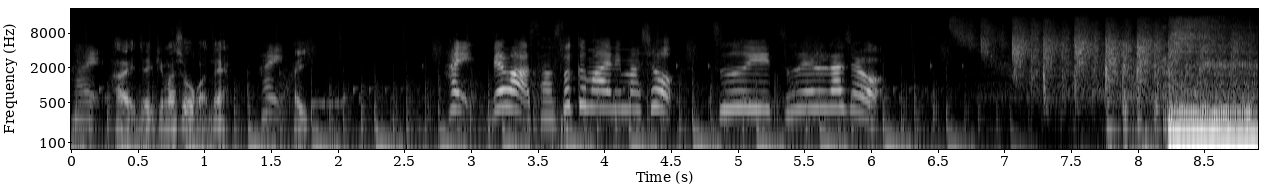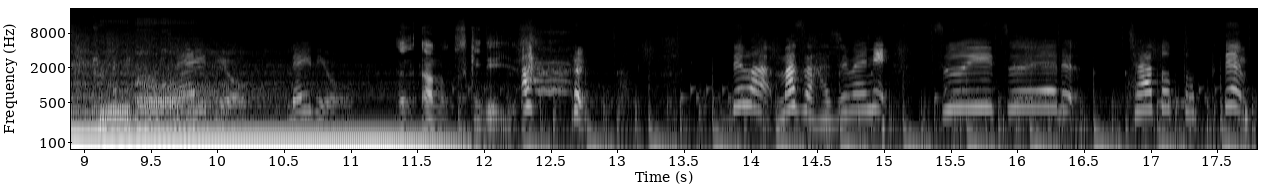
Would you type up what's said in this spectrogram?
はい。はいじゃあ行きましょうかね。はい。はい。はいでは早速参りましょう。2E2L ラジオ。 Radio？Radio？うんあの好きでいいです。ではまずはじめに 2E2L チャートトップ10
